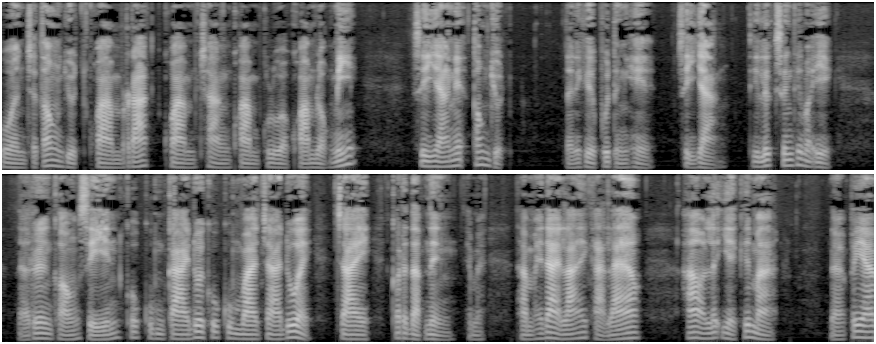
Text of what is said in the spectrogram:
ควรจะต้องหยุดความรัก ความชัง ความกลัว ความหลงนี้สี่อย่างเนี้ยต้องหยุด นี่คือพูดถึงเหตุสี่อย่างที่ลึกซึ้งขึ้นมาอีกนะเรื่องของศีลควบคุมกายด้วยควบคุมวาจาด้วยใจก็ระดับหนึ่งใช่ไหมทำให้ได้ละให้ขาดแล้วเอาละเอียดขึ้นมานะพยายาม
